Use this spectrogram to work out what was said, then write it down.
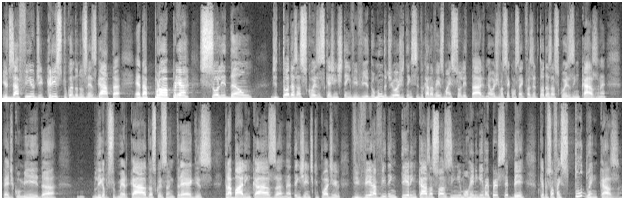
E o desafio de Cristo, quando nos resgata, é da própria solidão de todas as coisas que a gente tem vivido. O mundo de hoje tem sido cada vez mais solitário. Né? Hoje você consegue fazer todas as coisas em casa. Né? Pede comida, liga para o supermercado, as coisas são entregues, trabalha em casa. Né? Tem gente que pode viver a vida inteira em casa sozinho e morrer, ninguém vai perceber, porque a pessoa faz tudo em casa.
